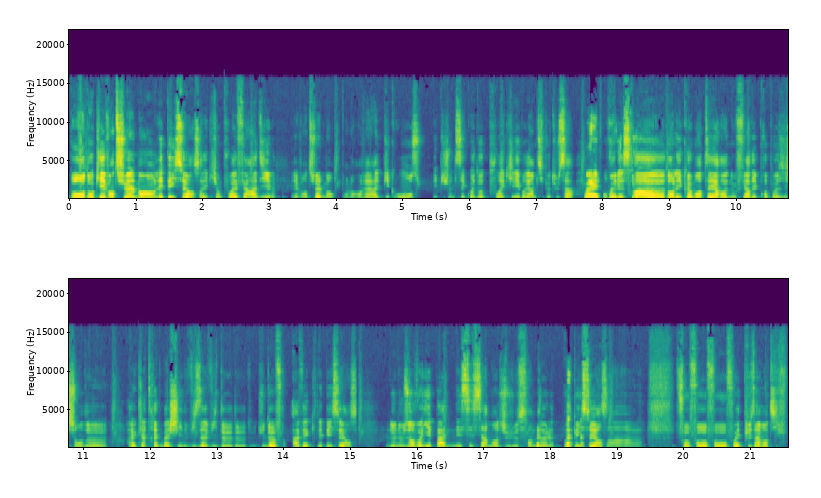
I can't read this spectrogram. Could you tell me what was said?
Bon, donc éventuellement, les Pacers, avec qui on pourrait faire un deal, éventuellement. On leur enverrait le pick 11, et puis je ne sais quoi d'autre pour équilibrer un petit peu tout ça. Ouais, On ouais, vous laissera euh, dans les commentaires nous faire des propositions de... avec la trade machine vis-à-vis d'une offre avec les Pacers. Ne nous envoyez pas nécessairement Julius Randle aux Pacers. Hein. Faut, faut, faut, faut être plus inventif.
